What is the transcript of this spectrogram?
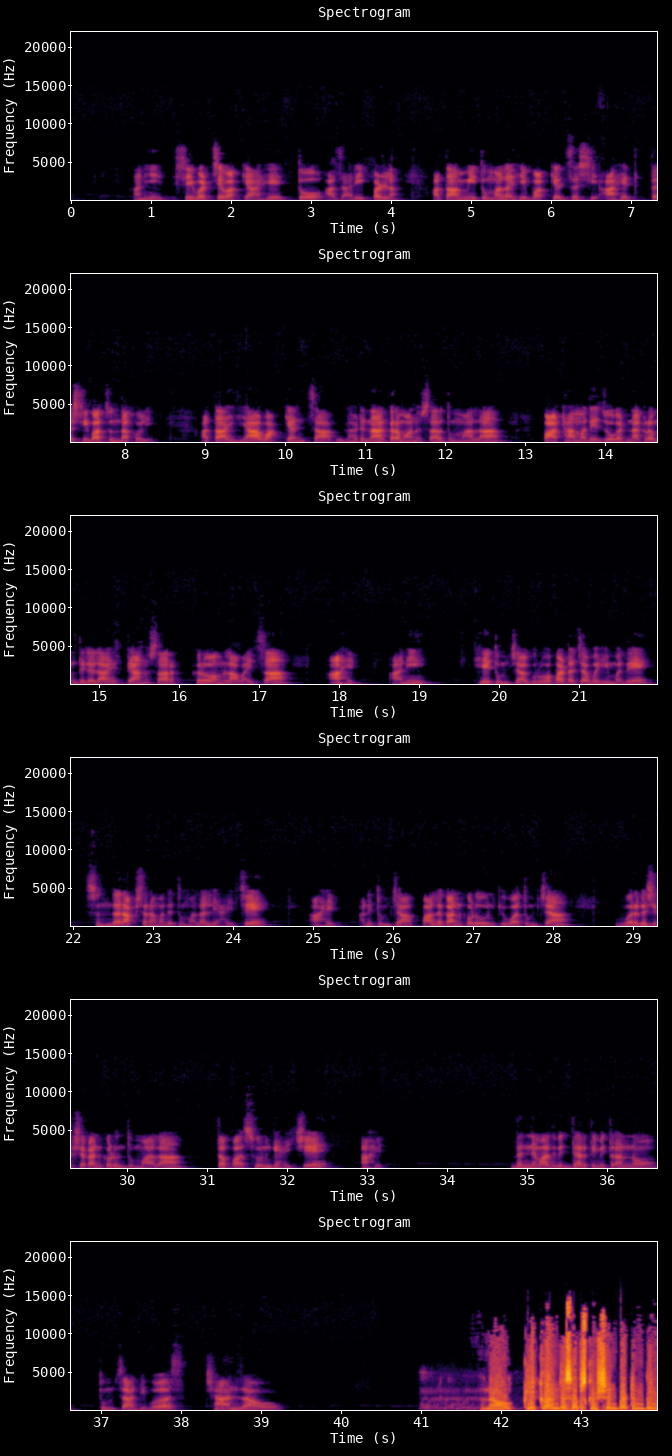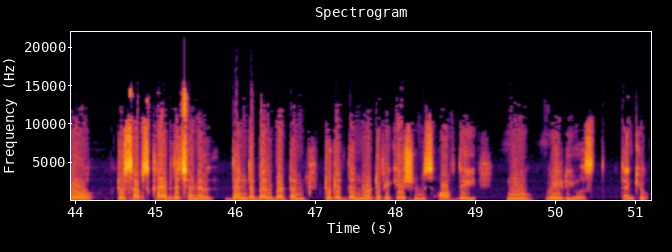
आणि शेवटचे वाक्य आहे तो आजारी पडला. आता मी तुम्हाला ही वाक्य जशी आहेत तशी वाचून दाखवली. आता या वाक्यांचा घटनाक्रमानुसार तुम्हाला पाठामध्ये जो घटनाक्रम दिलेला आहे त्यानुसार क्रम लावायचा आहे. आणि हे तुमच्या गृहपाठाच्या वहीमध्ये सुंदर अक्षरामध्ये तुम्हाला लिहायचे आहे. आणि तुमच्या पालकांकडून किंवा तुमच्या वर्ग शिक्षकांकडून तुम्हाला तपासून घ्यायचे आहे. धन्यवाद विद्यार्थी मित्रांनो. तुमचा दिवस छान जाओ. Now click on the subscription button below to subscribe the channel then the bell button to get the notification of the new videos thank you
